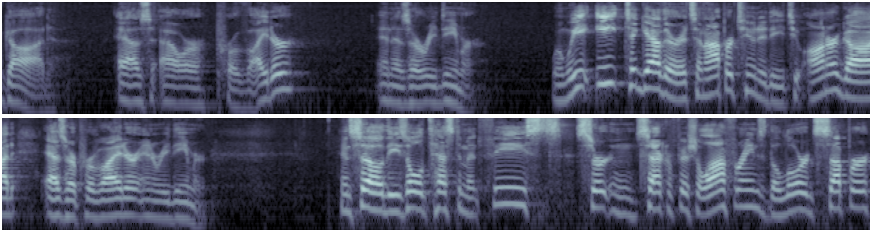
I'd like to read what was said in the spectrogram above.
God as our provider and as our redeemer. When we eat together, it's an opportunity to honor God as our provider and redeemer. And so, these Old Testament feasts, certain sacrificial offerings, the Lord's Supper,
